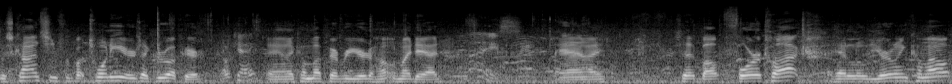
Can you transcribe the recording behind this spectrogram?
Wisconsin for about 20 years. I grew up here, Okay. and I come up every year to hunt with my dad. Nice. And I said about four o'clock, I had a little yearling come out.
